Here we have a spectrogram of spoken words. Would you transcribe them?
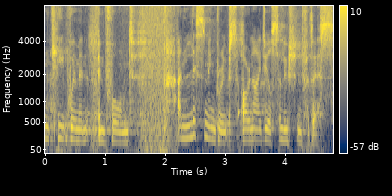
and keep women informed. And listening groups are an ideal solution for this.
